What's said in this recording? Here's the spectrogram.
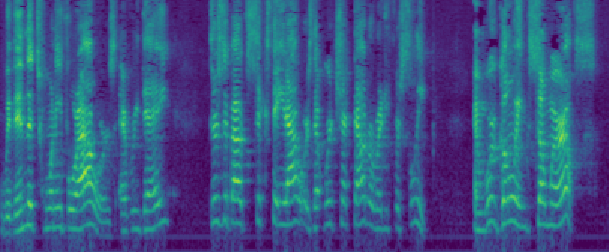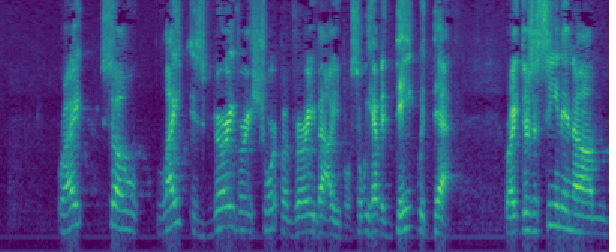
within the 24 hours every day, there's about six to eight hours that we're checked out already for sleep, and we're going somewhere else. Right? So life is very, very short but very valuable. So we have a date with death, right? There's a scene in um,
